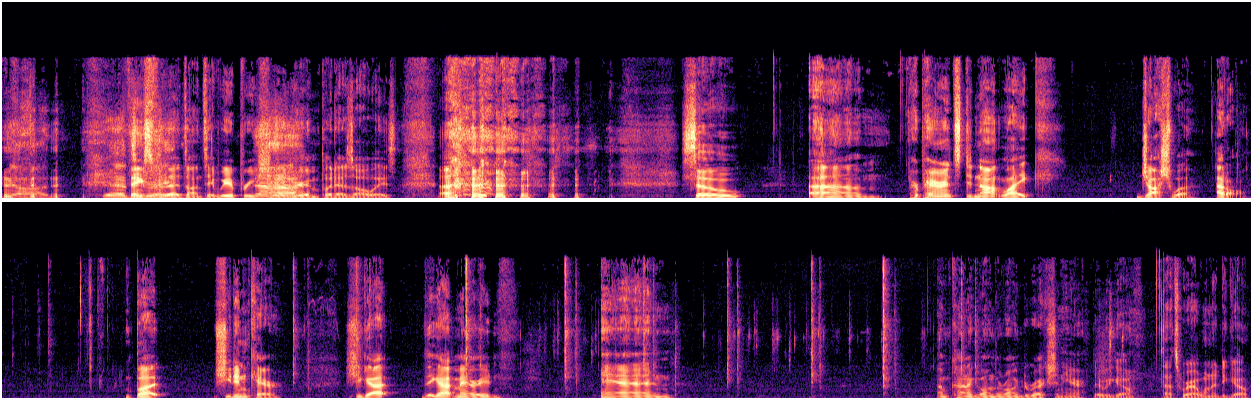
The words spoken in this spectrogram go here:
my god. That's Thanks for that, Dante. We appreciate Ah. your input as always. so, um, her parents did not like Joshua at all, but she didn't care. She got they got married, and I'm kind of going the wrong direction here. There we go. That's where I wanted to go.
